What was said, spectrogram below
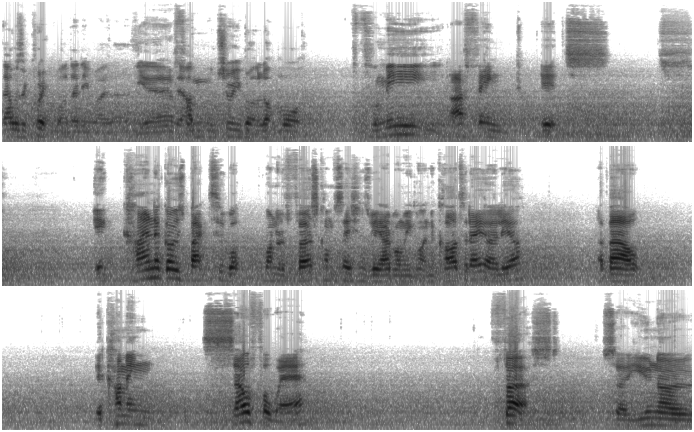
That was a quick one, anyway. That- Yeah, Yeah, I'm, I'm sure you've got a lot more. For me, I think it's. It kind of goes back to what one of the first conversations we had when we got in the car today earlier about becoming self aware first. So you know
